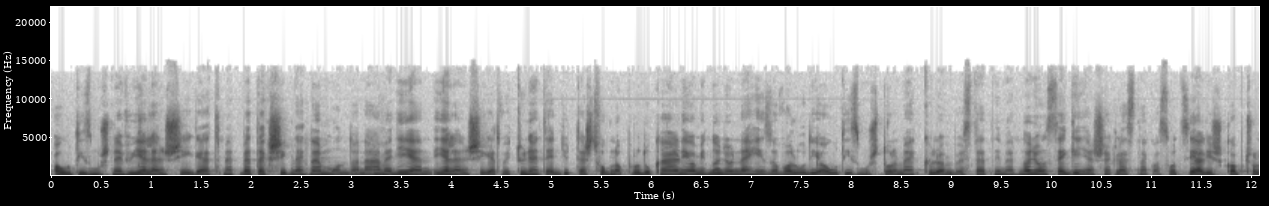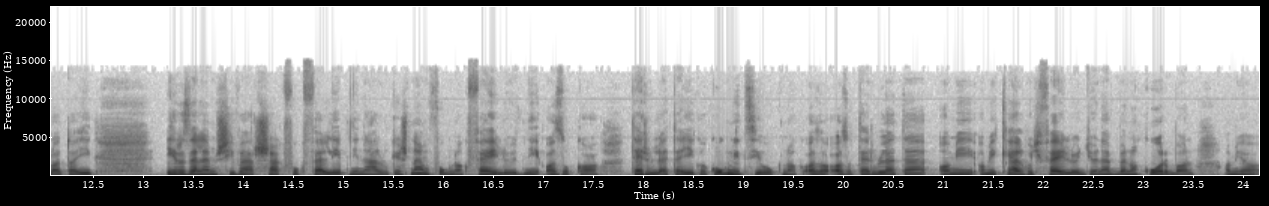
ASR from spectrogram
autizmus nevű jelenséget, mert betegségnek nem mondanám, hmm. egy ilyen jelenséget vagy tünetegyüttest fognak produkálni, amit nagyon nehéz a valódi autizmustól megkülönböztetni, mert nagyon szegényesek lesznek a szociális kapcsolataik, érzelemsivárság fog fellépni náluk, és nem fognak fejlődni azok a területeik, a kognícióknak az a, az a területe, ami, ami kell, hogy fejlődjön ebben a korban, ami a,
